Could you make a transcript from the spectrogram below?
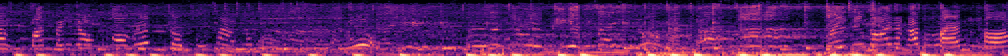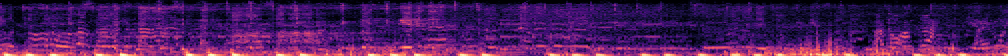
างปัดไปยองออกรถจมสูงสามครับผมาเปไม่น้อยนะครับแสนสองทอสายตาบังอาสาบึงเกียรมาดูห้องเครื่องวัยรุ่น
